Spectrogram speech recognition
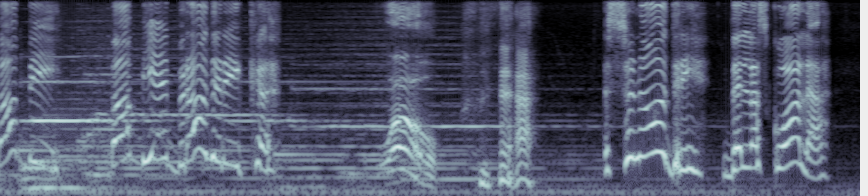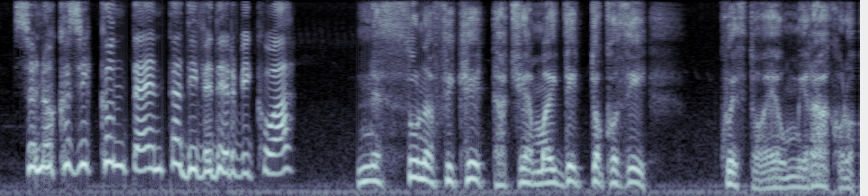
Bobby! Bobby e Broderick! Wow! Sono Audrey, della scuola. Sono così contenta di vedervi qua. Nessuna fichetta ci ha mai detto così. Questo è un miracolo.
